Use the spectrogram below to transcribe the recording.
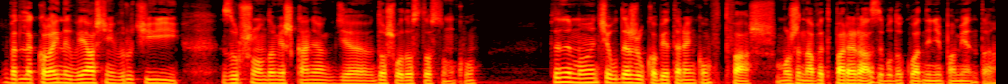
Wedle kolejnych wyjaśnień wróci z Urszulą do mieszkania, gdzie doszło do stosunku. W tym momencie uderzył kobietę ręką w twarz, może nawet parę razy, bo dokładnie nie pamięta.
